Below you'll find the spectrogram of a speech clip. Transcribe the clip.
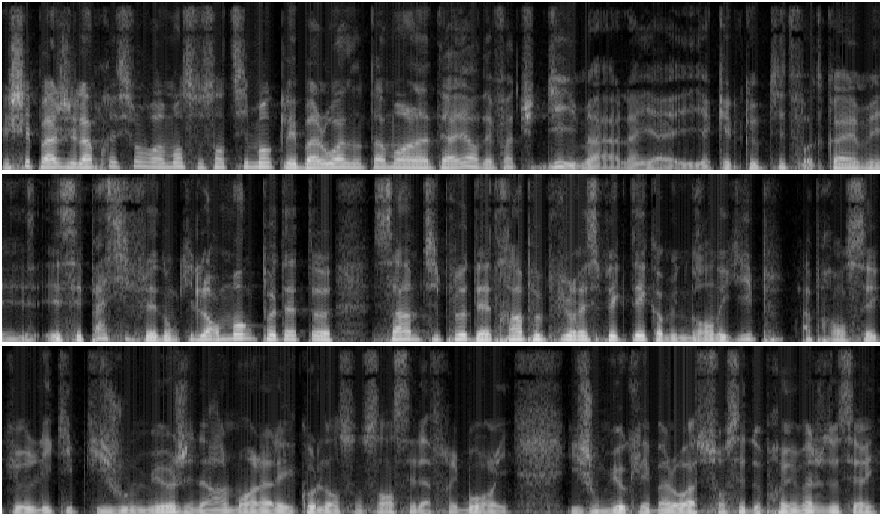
Et je sais pas, j'ai l'impression vraiment ce sentiment que les Balois, notamment à l'intérieur, des fois tu te dis, bah là il y, a quelques petites fautes quand même et, et c'est pas sifflé. Donc il leur manque peut-être euh, ça un petit peu d'être un peu plus respecté comme une grande équipe. Après on sait que l'équipe qui joue le mieux, généralement, elle a l'école dans son sens. Et la Fribourg, il, joue mieux que les Ballois sur ces deux premiers matchs de série.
